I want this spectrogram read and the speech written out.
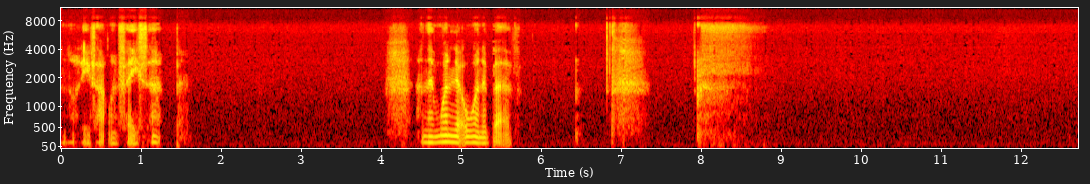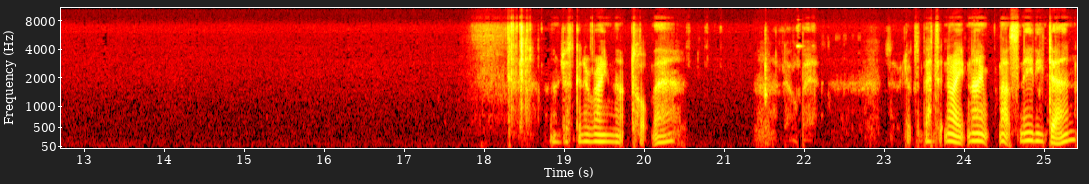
And I'll leave that one face up. And then one little one above. I'm just going to round that top there a little bit so it looks better. Right, now that's nearly done.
